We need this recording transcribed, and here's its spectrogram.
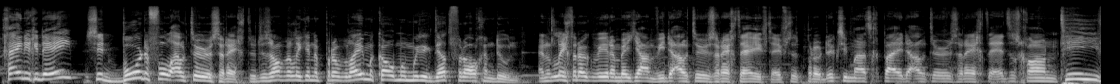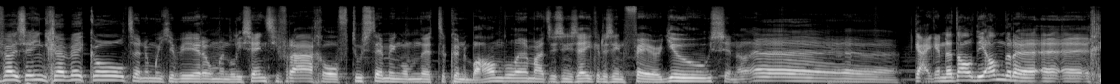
Geinig idee, zit boordevol auteursrechten. Dus al wil ik in de problemen komen, moet ik dat vooral gaan doen. En het ligt er ook weer een beetje aan wie de auteursrechten heeft. Heeft de productiemaatschappij de auteursrechten? Het is gewoon tyfus ingewikkeld. En dan moet je weer om een licentie vragen of toestemming om het te kunnen behandelen. Maar het is in zekere zin fair use. En eh. Kijk, en dat al die andere eh eh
